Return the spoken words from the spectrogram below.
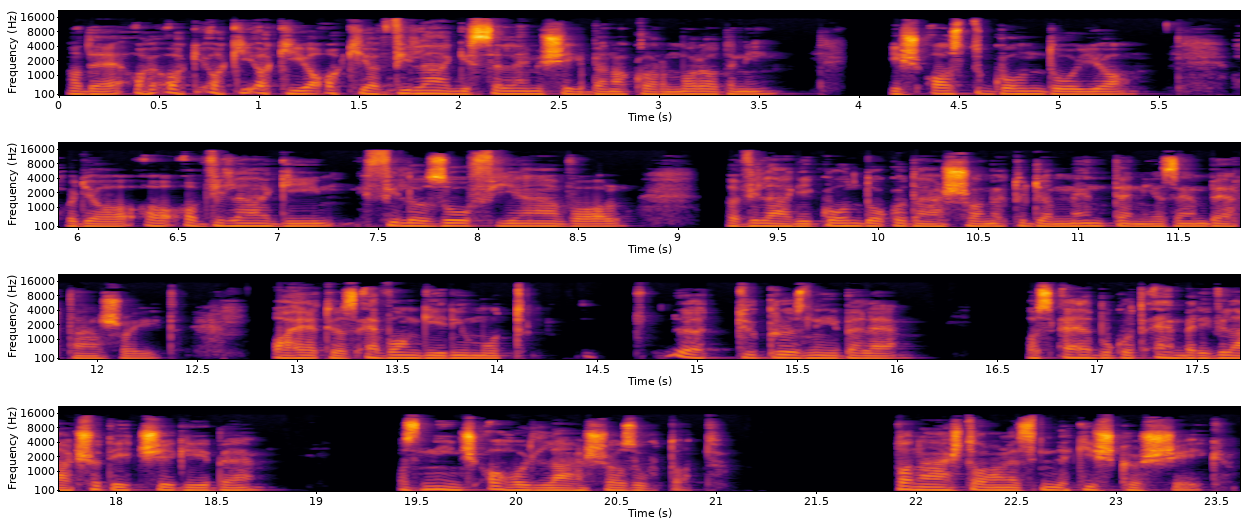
Na de aki, aki, aki, aki a világi szellemiségben akar maradni, és azt gondolja, hogy a, a, a világi filozófiával, a világi gondolkodással meg tudja menteni az embertársait, ahelyett, hogy az evangéliumot tükrözné bele az elbukott emberi világ sötétségébe, az nincs, ahogy lássa az utat. Tanástalan lesz minden kisközség.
